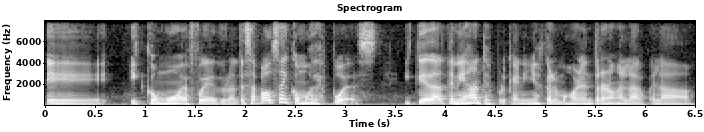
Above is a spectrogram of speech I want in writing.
eh, y cómo fue durante esa pausa y cómo es después. Y qué edad tenías antes, porque hay niños que a lo mejor entraron en la, en la,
